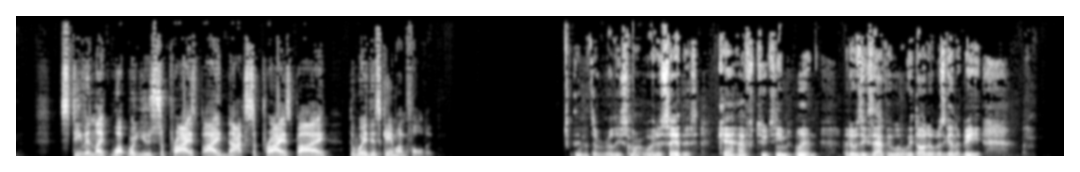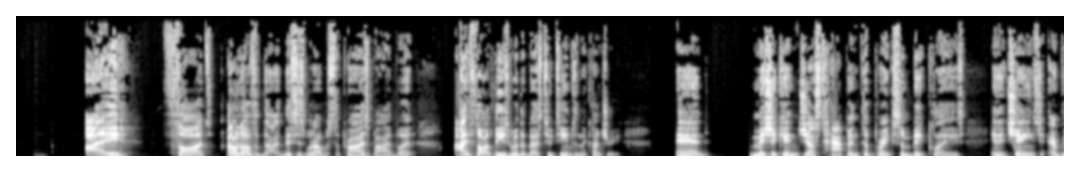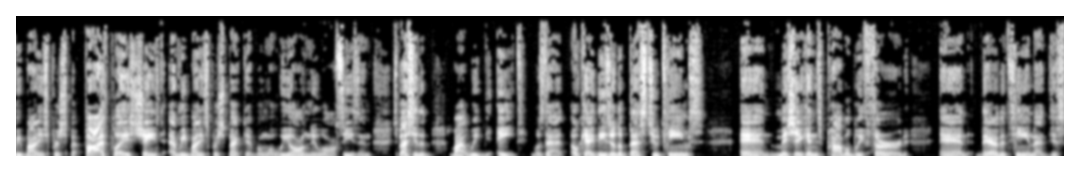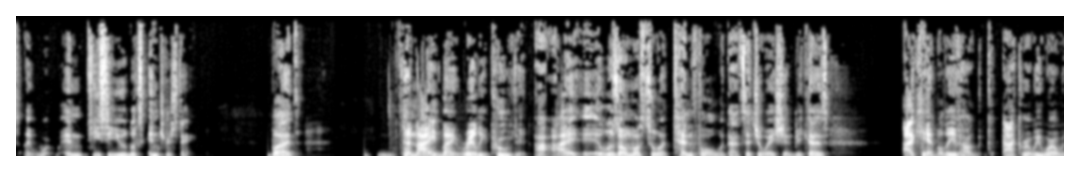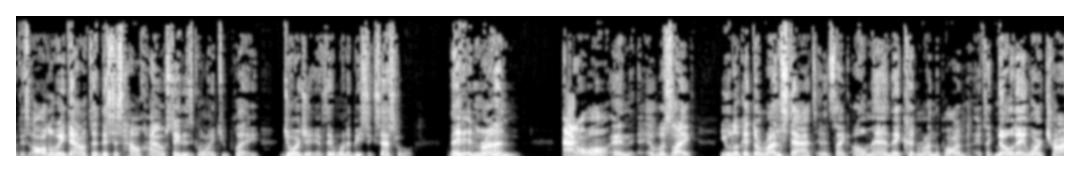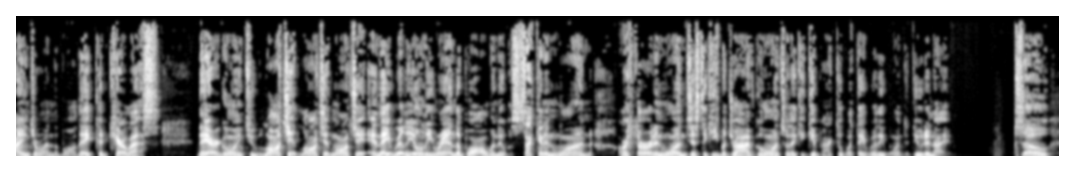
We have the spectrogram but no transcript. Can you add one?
Stephen, like what were you surprised by, not surprised by the way this game unfolded? I think that's a really smart way to say this. Can't have two teams win, but it was exactly what we thought it was going to be. I thought, I don't know if this is what I was surprised by, but I thought these were the best two teams in the country. And Michigan just happened to break some big plays and it changed everybody's perspective. Five plays changed everybody's perspective on what we all knew all season, especially the, by week eight, was that okay? These are the best two teams, and Michigan's probably third, and they're the team that just like and TCU looks interesting, but tonight like really proved it. I, I it was almost to a tenfold with that situation because I can't believe how accurate we were with this, all the way down to this is how Ohio State is going to play Georgia if they want to be successful. They didn't run at all. And it was like, you look at the run stats and it's like, oh man, they couldn't run the ball tonight. It's like, no, they weren't trying to run the ball. They could care less. They are going to launch it, launch it, launch it. And they really only ran the ball when it was second and one or third and one just to keep a drive going so they could get back to what they really wanted to do tonight. So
